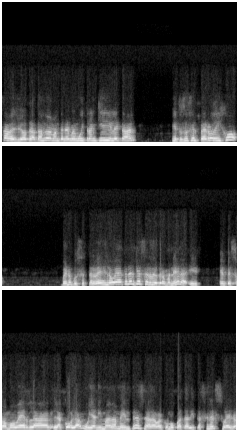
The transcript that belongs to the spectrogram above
Sabes, yo tratando de mantenerme muy tranquila y tal, Y entonces el perro dijo, bueno, pues tal vez lo voy a tener que hacer de otra manera. Y empezó a mover la, la cola muy animadamente, se daba como pataditas en el suelo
